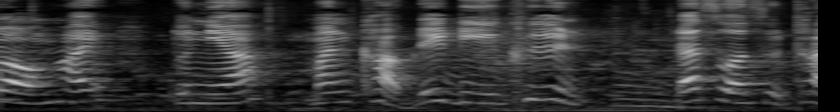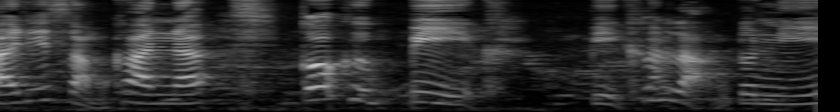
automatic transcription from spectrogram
รองให้ตัวเนี้ยมันขับได้ดีขึ้น และส่วนสุดท้ายที่สำคัญนะ ก็คือปีก ปีกข้างหลังตัวนี้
